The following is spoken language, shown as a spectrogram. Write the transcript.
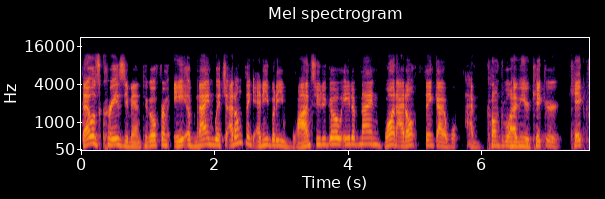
That was crazy, man. To go from eight of nine, which I don't think anybody wants you to go eight of nine. One, I don't think I I'm comfortable having your kicker kick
